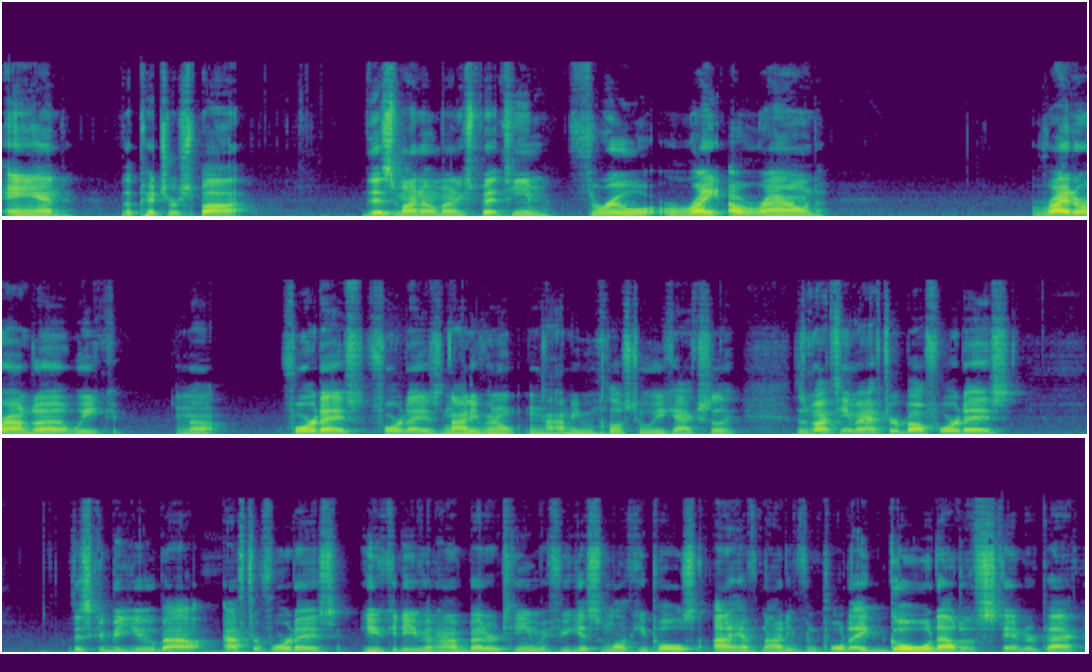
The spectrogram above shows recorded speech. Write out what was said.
and the pitcher spot. This is my no money spent team through right around right around a week. No, four days. Four days. Not even not even close to a week actually. This is my team after about four days. This could be you about after four days. You could even have a better team if you get some lucky pulls. I have not even pulled a gold out of a standard pack.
